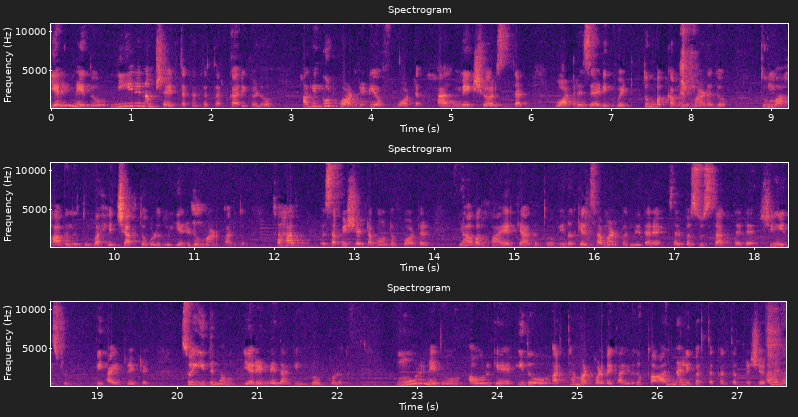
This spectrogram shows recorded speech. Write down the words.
ಎರಡನೇದು ನೀರಿನಂಶ ಇರ್ತಕ್ಕಂಥ ತರಕಾರಿಗಳು ಹಾಗೆ good quantity of water have make sure that water is adequate ತುಂಬ ಕಮ್ಮಿ ಮಾಡೋದು ತುಂಬ ಹಾಗಂದ್ರೆ ತುಂಬ ಹೆಚ್ಚಾಗಿ ತಗೊಳ್ಳೋದು ಎರಡೂ ಮಾಡಬಾರ್ದು. So have sufficient amount of water ಯಾವಾಗ ಬಾಯರ್ಕೆ ಆಗುತ್ತೋ, ಏನೋ ಕೆಲಸ ಮಾಡಿ ಬಂದಿದ್ದಾರೆ, ಸ್ವಲ್ಪ ಸುಸ್ತಾಗ್ತಾ ಇದೆ she needs to be hydrated so ಇದನ್ನು ಎರಡನೇದಾಗಿ ನೋಡ್ಕೊಳ್ಳೋದು. ಮೂರನೇದು ಅವ್ರಿಗೆ ಇದು ಅರ್ಥ ಮಾಡ್ಕೊಳ್ಬೇಕಾಗಿರೋದು ಕಾಲ್ನಲ್ಲಿ ಬರ್ತಕ್ಕಂಥ ಪ್ರೆಷರ್ ಅಲ್ಲಿನ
